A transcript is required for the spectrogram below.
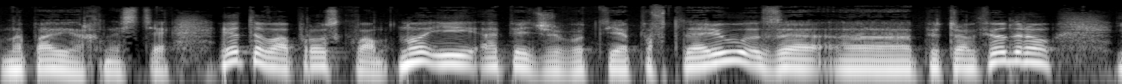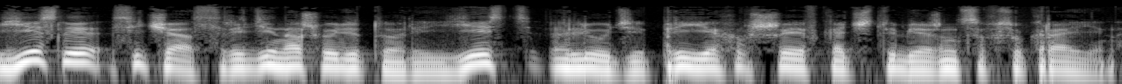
на поверхности, это вопрос к вам. Но и, опять же, вот я повторю за э, Петром Федоровым, если сейчас среди нашей аудитории есть люди, приехавшие в качестве беженцев с Украины,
